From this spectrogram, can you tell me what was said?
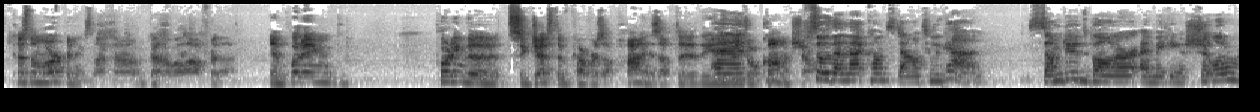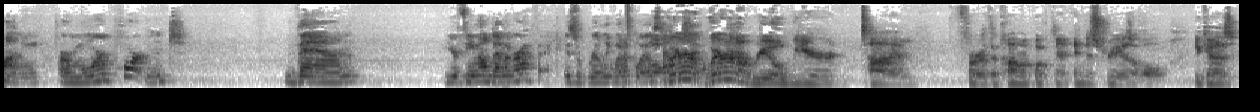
Because the marketing's not gonna gonna allow for that. And putting putting the suggestive covers up high is up to the And individual comic shop. So then that comes down to again, some dude's boner and making a shitload of money are more important than your female demographic. Is really what it boils well, down we're to. we're in a real weird time for the comic book industry as a whole because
